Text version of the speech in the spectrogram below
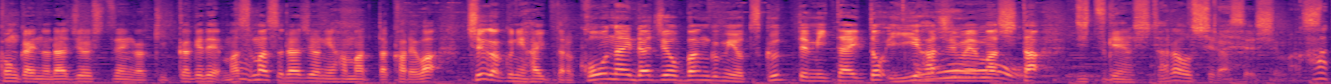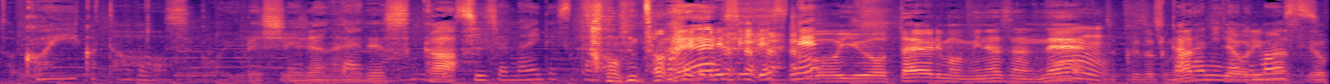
今回のラジオ出演がきっかけでますますラジオにはまった彼は中学に入ったら校内ラジオ番組を作ってみたいと言い始めました。実現したらお知らせしますかっこいいこと。すごい嬉しいじゃないですか。嬉しいじゃないですか。本当ね。嬉しいですね。こういうお便りも皆さんね、うん。続々待っております。よ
